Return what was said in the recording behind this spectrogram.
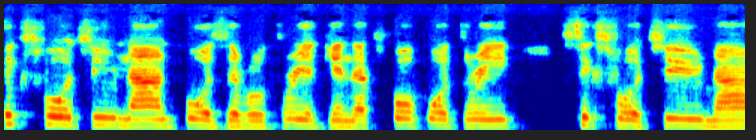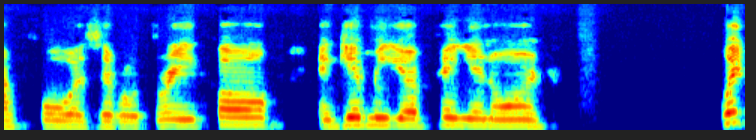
642 9403. Again, that's 443 642 9403. Call and give me your opinion on what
